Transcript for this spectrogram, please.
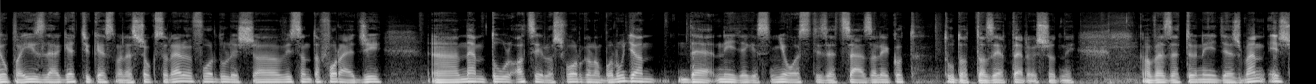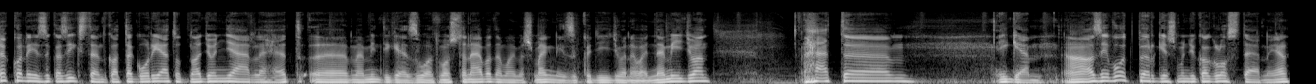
jópa ízlelgetjük ezt, mert ez sokszor előfordul, és viszont a Forage uh, nem túl acélos forgalomban ugyan, de 4,8%-ot tudott azért erősödni a vezető négyesben. És akkor nézzük az x kategóriát, ott nagyon nyár lehet, mert mindig ez volt mostanában, de majd most megnézzük, hogy így van-e, vagy nem így van. Hát uh, igen, azért volt pörgés mondjuk a Glosternél,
